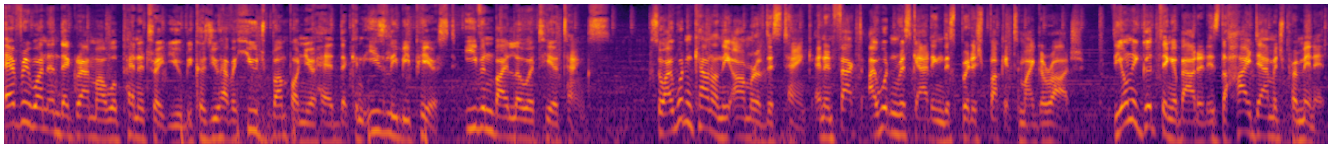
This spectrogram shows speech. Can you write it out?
Everyone and their grandma will penetrate you because you have a huge bump on your head that can easily be pierced, even by lower tier tanks. So I wouldn't count on the armor of this tank, and in fact, I wouldn't risk adding this British bucket to my garage. The only good thing about it is the high damage per minute.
